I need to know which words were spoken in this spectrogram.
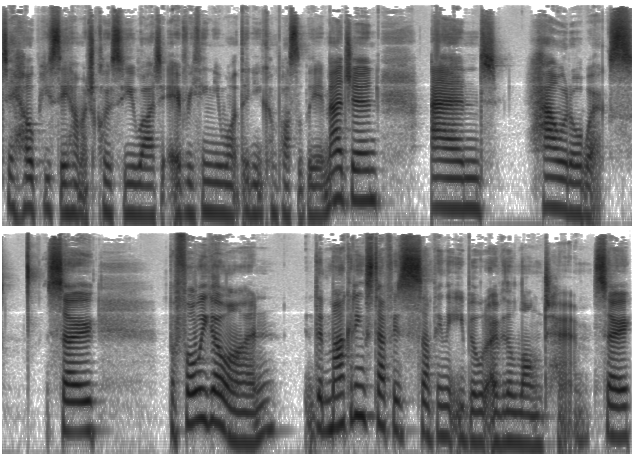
to help you see how much closer you are to everything you want than you can possibly imagine and how it all works. So, before we go on, the marketing stuff is something that you build over the long term. So,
